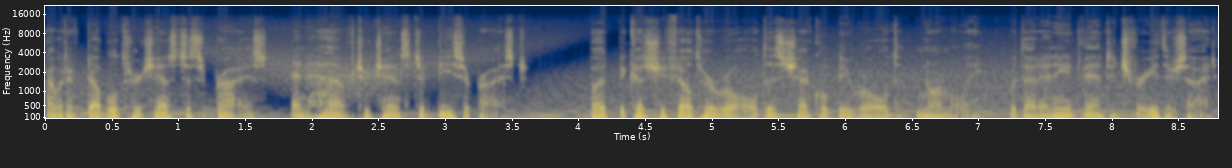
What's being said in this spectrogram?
I would have doubled her chance to surprise and halved her chance to be surprised. But because she failed her roll, this check will be rolled normally, without any advantage for either side.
